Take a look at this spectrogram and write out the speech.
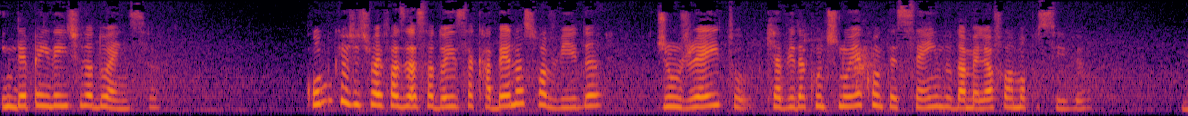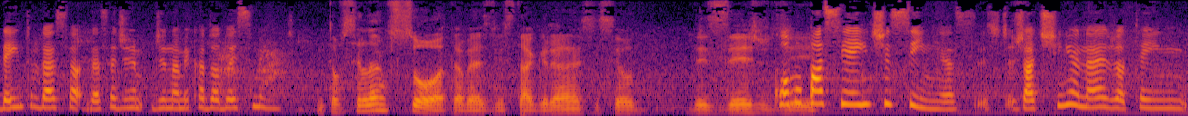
independente da doença. Como que a gente vai fazer essa doença caber na sua vida de um jeito que a vida continue acontecendo da melhor forma possível? Dentro dessa, dessa dinâmica do adoecimento. Então você lançou através do Instagram esse seu desejo de... Como paciente, sim. Já tinha, né? Já tem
